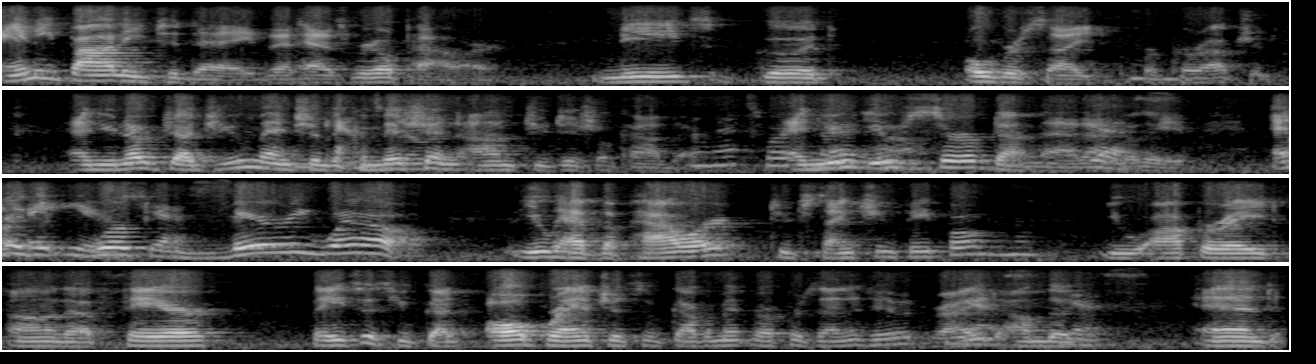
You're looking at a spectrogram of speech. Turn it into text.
Anybody today that has real power needs good oversight for corruption. And you know, Judge, you mentioned the Commission on Judicial Conduct. Oh, And you, you've served on that, I believe. And For it's eight years, worked yes. very well. You have the power to sanction people. Mhm. You operate on a fair basis. You've got all branches of government represented, right? Yes, On the, Yes. And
